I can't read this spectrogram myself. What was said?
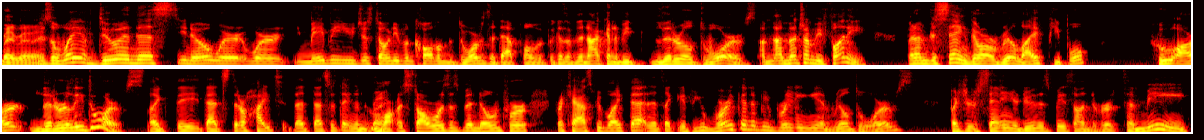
Right, right, right. there's a way of doing this, you know, where where maybe you just don't even call them the dwarves at that moment because if they're not going to be literal dwarves, I'm, I'm not trying to be funny, but I'm just saying there are real life people who are literally dwarves. Like they, that's their height. That that's the thing. And Right. Mar- Star Wars has been known for for cast people like that. And it's like if you weren't going to be bringing in real dwarves, but you're saying you're doing this based on diverse, to me,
